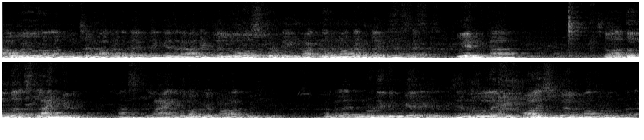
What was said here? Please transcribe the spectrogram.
ನಾವು ಇವರೆಲ್ಲ ಮುಂಚೆ ಮಾತಾಡ್ತಾ ಇದ್ದಂಗೆ ಅಂದ್ರೆ ಆನೆಕಲ್ಲು ಹೊಸಕೋಟೆ ಈ ಮಾತಾಡ್ತಾ ಇದ್ದಂದ್ರೆ ಏನ್ ಕಾ ಸೊ ಅದೊಂದು ಸ್ಲ್ಯಾಂಗ್ ಇದೆ. ಆ ಸ್ಲ್ಯಾಂಗು ನಮಗೆ ಬಹಳ ಖುಷಿ. ಆಮೇಲೆ ನೋಡಿ ನಿಮಗೆ ಜನರಲ್ ಆಗಿ ಪಾಲಿಶ್ ವೇಲ್ ಮಾತಾಡೋತಾರೆ.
